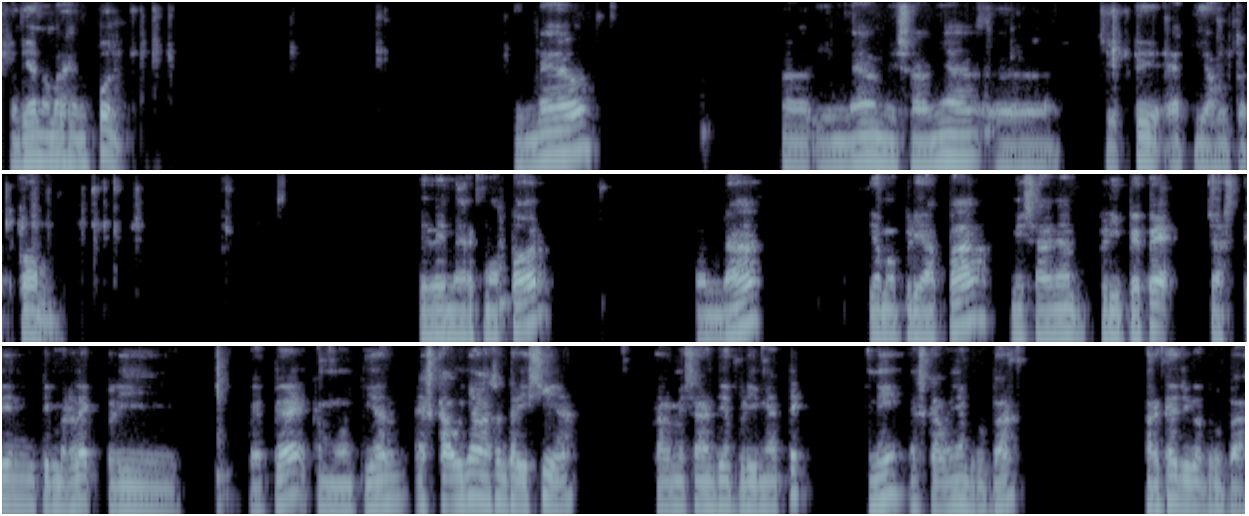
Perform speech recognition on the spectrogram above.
Kemudian nomor handphone. Email. Eh, Email misalnya eh, ct@yahoo.com. Pilih merek motor, Honda. Dia mau beli apa? Misalnya beli bebek. Justin Timberlake beli bebek, kemudian SKU-nya langsung terisi ya. Kalau misalnya dia beli Matic, ini SKU-nya berubah, harga juga berubah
